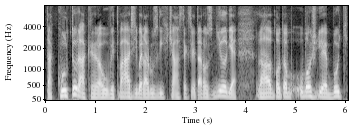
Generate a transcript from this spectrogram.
ta kultura, kterou vytváříme na různých částech světa rozdílně, nám potom umožňuje buď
